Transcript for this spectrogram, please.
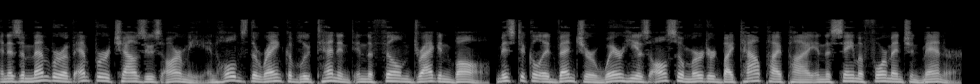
and is a member of Emperor Chaozu's army and holds the rank of lieutenant in the film Dragon Ball, Mystical Adventure where he is also murdered by Tao Pai Pai in the same aforementioned manner.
